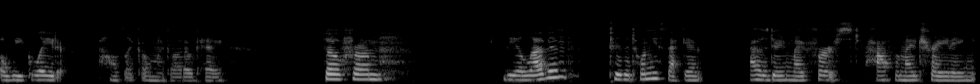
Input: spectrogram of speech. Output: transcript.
a week later. I was like, oh my god, okay. So from the 11th to the 22nd, I was doing my first half of my training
